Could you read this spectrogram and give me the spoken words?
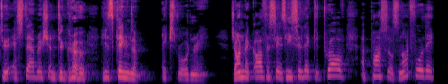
to establish and to grow his kingdom. Extraordinary. John MacArthur says he selected 12 apostles not for their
